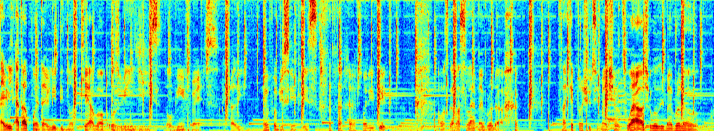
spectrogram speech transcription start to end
I really at that point I really did not care about us being G's or being friends. Actually, even from the same place. Funny thing. I was gonna slime my brother. so I kept on shooting my shots while she was with my brother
